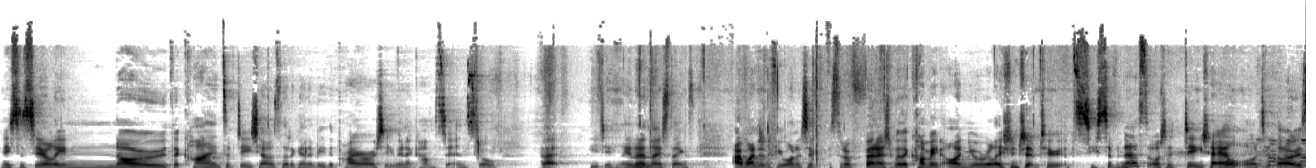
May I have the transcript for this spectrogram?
necessarily know the kinds of details that are going to be the priority when it comes to install, but you definitely learn those things. I wondered if you wanted to sort of finish with a comment on your relationship to obsessiveness or to detail or to those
